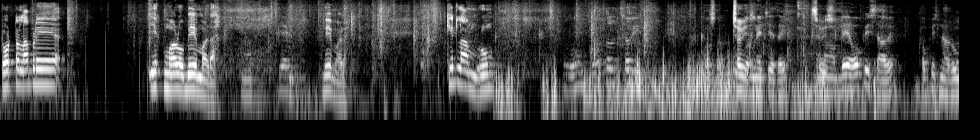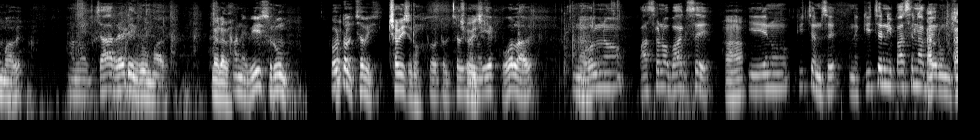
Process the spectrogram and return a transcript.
ટોટલ આપણે એક માળો બે માળા. બે માળા. કેટલા આમ રૂમ રૂમ ટોટલ છવ્વીસ. છવ્વીસ. નીચે થઈ. છવ્વીસ. બે ઓફિસ આવે. ઓફિસના રૂમ આવે. અને ચાર રેડિંગ રૂમ આવે. બરાબર. અને વીસ રૂમ ટોટલ છવ્વીસ. છવ્વીસ રૂમ. ટોટલ છવ્વીસ. અને એક હોલ આવે. અને હોલનો પાછળનો ભાગ છે એ એનું કિચન છે. અને કિચનની પાસેના બે રૂમ છે.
